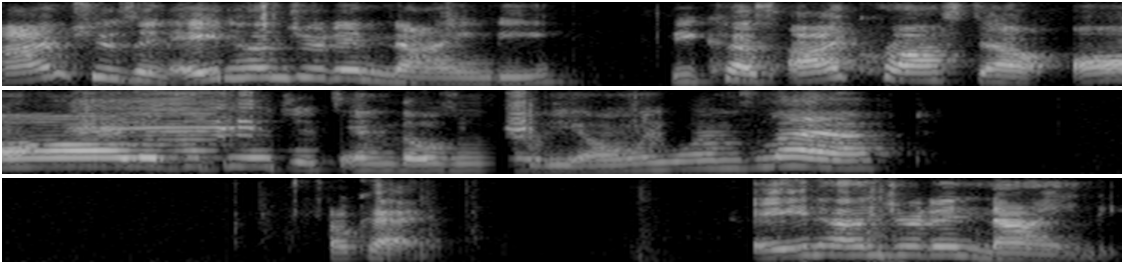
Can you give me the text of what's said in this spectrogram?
I'm choosing 890 because I crossed out all of the digits and those are the only ones left. Okay. 890.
